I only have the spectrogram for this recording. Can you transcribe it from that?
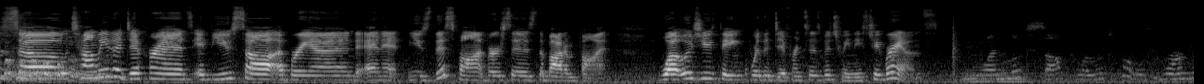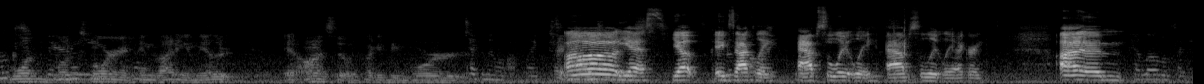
So tell me the difference if you saw a brand and it used this font versus the bottom font. What would you think were the differences between these two brands? One looks soft, one looks bold. One looks One very looks more inviting, and the other, it honestly looks like it'd be more. technical, like Oh, Technology. yes. Yep, exactly. Absolutely. Absolutely. I agree. Um, Hello looks like Hello Fresh. it's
